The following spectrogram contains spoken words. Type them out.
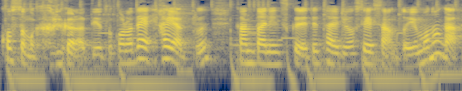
コストもかかるからっていうところで早く簡単に作れて大量生産というものが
